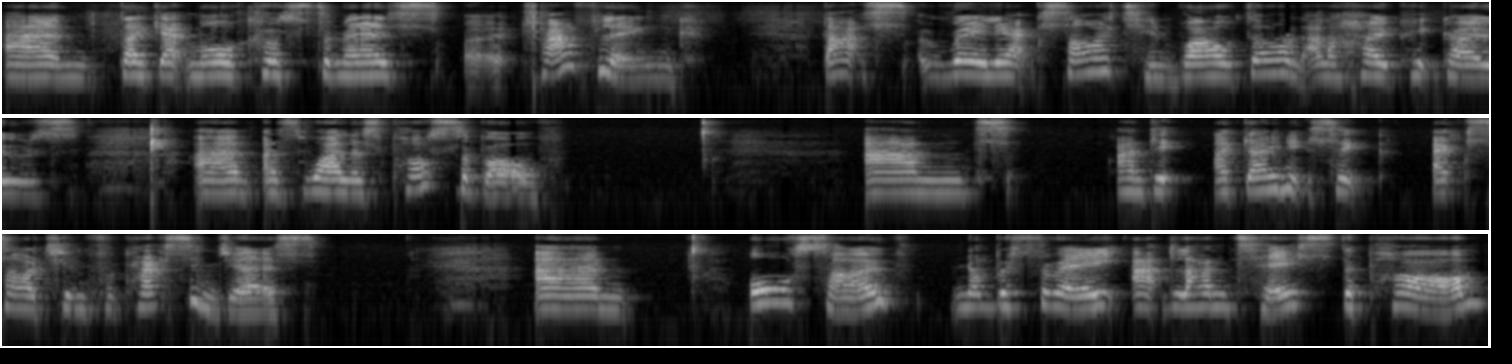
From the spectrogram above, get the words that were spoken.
um, they get more customers uh, travelling that's really exciting. Well done and I hope it goes um, as well as possible. And and it again it's exciting for passengers. Um also number three atlantis the palm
